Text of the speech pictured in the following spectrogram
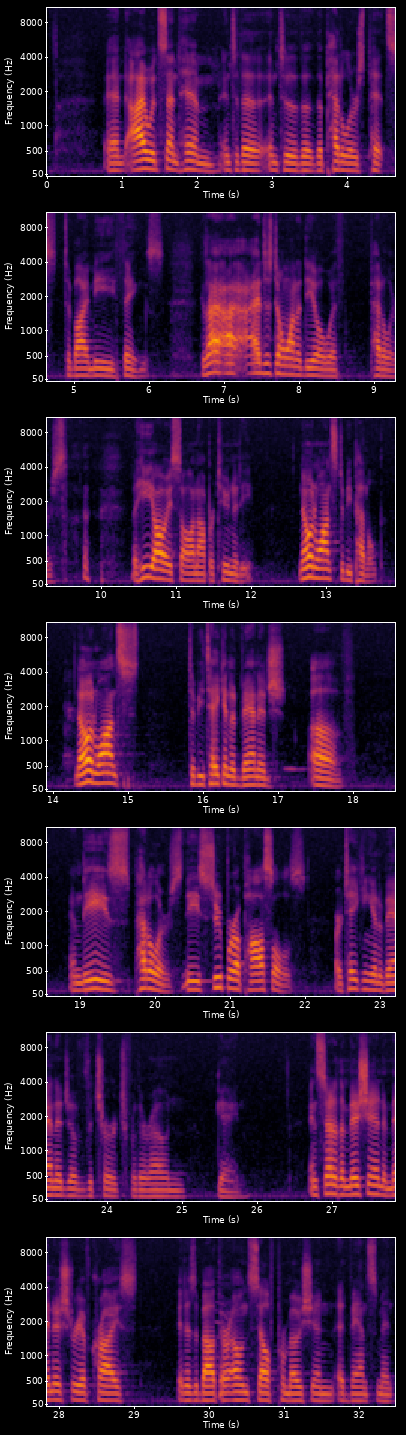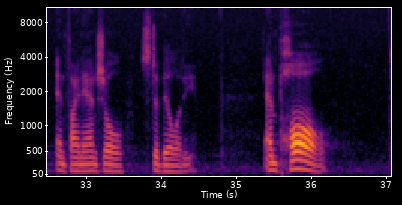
And I would send him into the, into the, the peddler's pits to buy me things. Because I, I, I just don't want to deal with peddlers. but he always saw an opportunity. No one wants to be peddled, no one wants to be taken advantage of. And these peddlers, these super apostles, are taking advantage of the church for their own gain. Instead of the mission and ministry of Christ, it is about their own self promotion, advancement, and financial stability. And Paul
